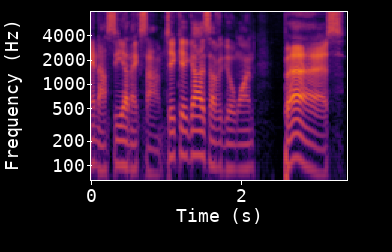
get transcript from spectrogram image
and i'll see you next time. Take care guys. Have a good one. Bass.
